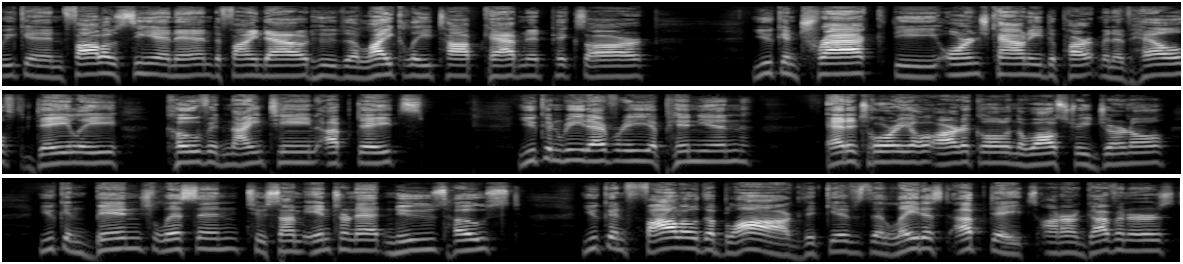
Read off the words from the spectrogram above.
We can follow CNN to find out who the likely top cabinet picks are. You can track the Orange County Department of Health daily COVID 19 updates. You can read every opinion editorial article in the Wall Street Journal. You can binge listen to some internet news host. You can follow the blog that gives the latest updates on our governor's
